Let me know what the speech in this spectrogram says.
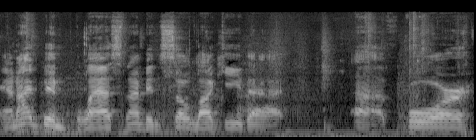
And I've been blessed, and I've been so lucky that uh, for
